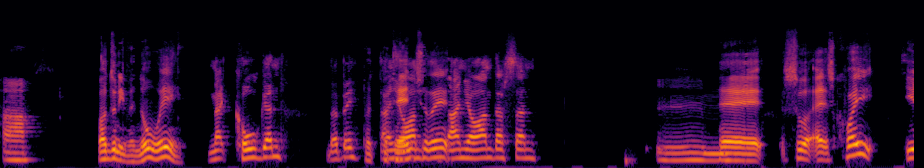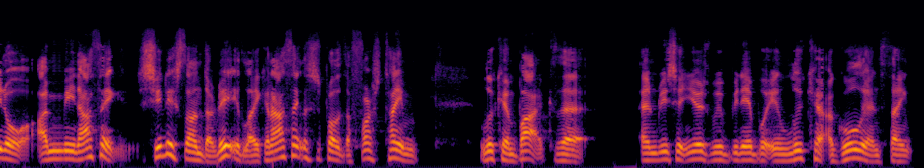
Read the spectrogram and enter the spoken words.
Pass. I don't even know, eh? Nick Colgan, maybe Pot- Daniel potentially. Daniel Andersson. Um, Uh, so it's quite, you know, I mean, I think seriously underrated. Like, and I think this is probably the first time looking back that in recent years we've been able to look at a goalie and think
